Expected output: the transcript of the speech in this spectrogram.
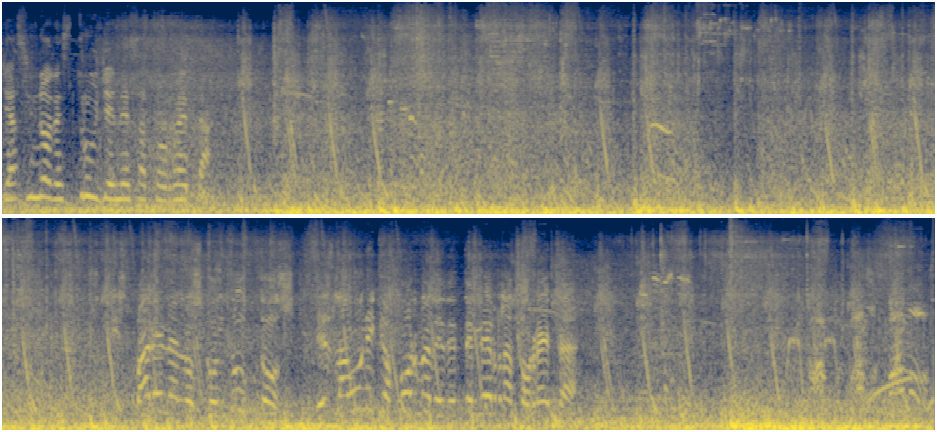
Escotilla si no destruyen esa torreta. ¡Disparen a los conductos! ¡Es la única forma de detener la torreta! ¡Vamos, vamos, vamos!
